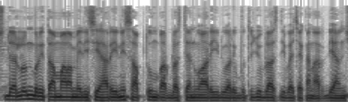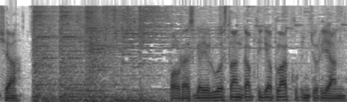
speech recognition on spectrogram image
Sudarlun, berita malam edisi hari ini Sabtu 14 Januari 2017 dibacakan Ardiansyah. Polres Gayo Luas tangkap tiga pelaku pencurian.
